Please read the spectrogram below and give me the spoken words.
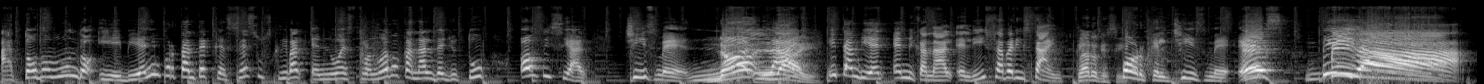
a todo mundo. Y bien importante que se suscriban en nuestro nuevo canal de YouTube oficial. Chisme no, like. Y también en mi canal Elisa Stein. Claro que sí. Porque el chisme es vida.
